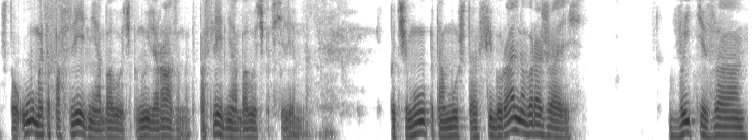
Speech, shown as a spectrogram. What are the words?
что ум это последняя оболочка, ну или разум это последняя оболочка Вселенной. Почему? Потому что фигурально выражаясь, выйти за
